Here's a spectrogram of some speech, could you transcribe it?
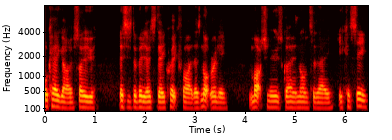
Okay, guys, so this is the video today, quick fire. There's not really much news going on today. You can see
